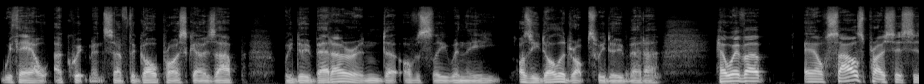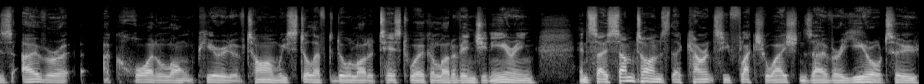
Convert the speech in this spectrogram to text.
with our equipment. So if the gold price goes up, we do better. And uh, obviously, when the Aussie dollar drops, we do better. However, our sales process is over a, a quite a long period of time. We still have to do a lot of test work, a lot of engineering. And so sometimes the currency fluctuations over a year or two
